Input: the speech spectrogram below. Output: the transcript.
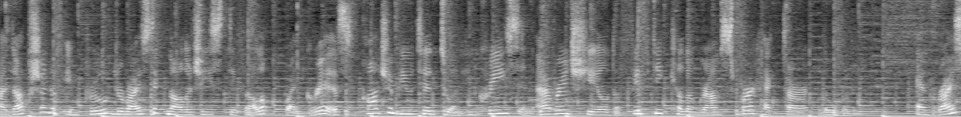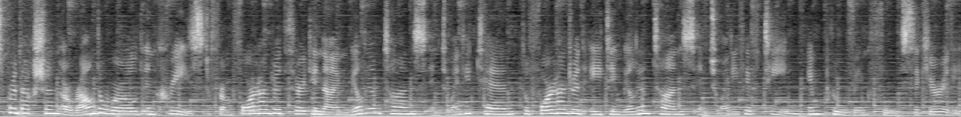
adoption of improved rice technologies developed by GRISP contributed to an increase in average yield of 50 kilograms per hectare globally. And rice production around the world increased from 439 million tons in 2010 to 480 million tons in 2015, improving food security.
